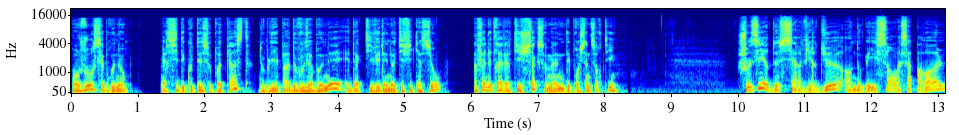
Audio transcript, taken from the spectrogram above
Bonjour, c'est Bruno. Merci d'écouter ce podcast. N'oubliez pas de vous abonner et d'activer les notifications afin d'être averti chaque semaine des prochaines sorties. Choisir de servir Dieu en obéissant à sa parole,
